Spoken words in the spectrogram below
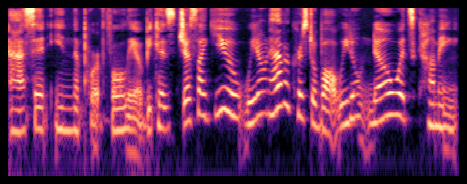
asset in the portfolio because just like you, we don't have a crystal ball. We don't know what's coming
